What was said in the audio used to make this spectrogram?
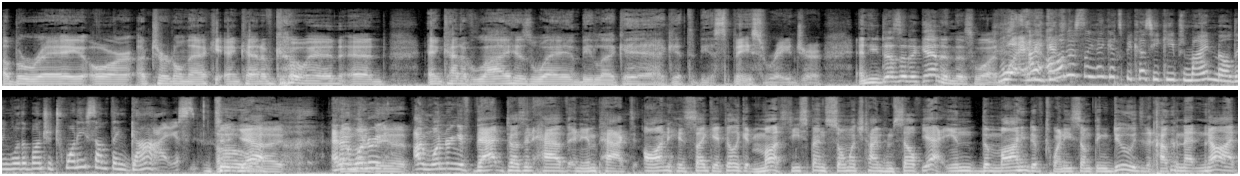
a beret or a turtleneck and kind of go in and and kind of lie his way and be like, "Yeah, I get to be a space ranger," and he does it again in this one. Well, and I gets honestly think it's because he keeps mind melding with a bunch of 20 something guys. to, Oh, yeah. right. And That I'm wondering. I'm wondering if that doesn't have an impact on his psyche. I feel like it must. He spends so much time himself, yeah, in the mind of 20 something dudes that how can that not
